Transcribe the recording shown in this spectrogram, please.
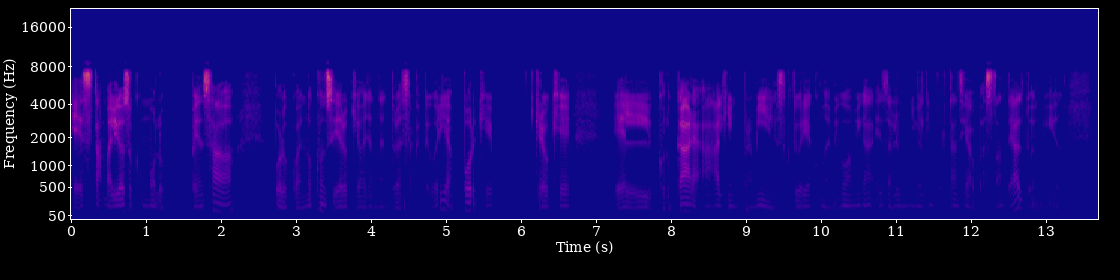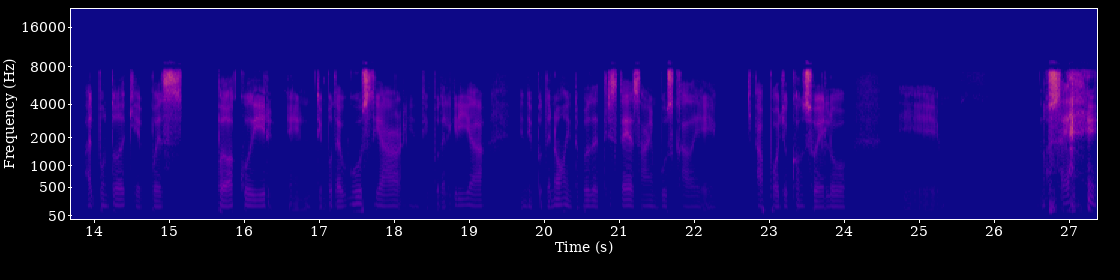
es tan valioso como lo pensaba, por lo cual no considero que vayan dentro de esta categoría, porque creo que el colocar a alguien para mí en esta categoría como de amigo o amiga es darle un nivel de importancia bastante alto en mi vida, al punto de que pues puedo acudir en tiempos de angustia, en tiempos de alegría, en tiempos de enojo, en tiempos de tristeza, en busca de apoyo, consuelo, eh, no sé,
